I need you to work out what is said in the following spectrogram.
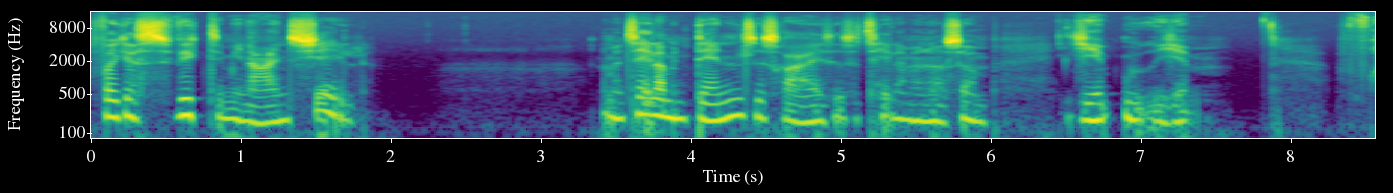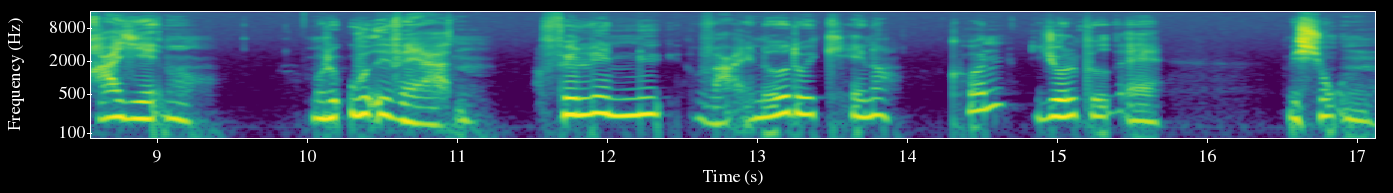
for ikke at svigte min egen sjæl. Når man taler om en dannelsesrejse, så taler man også om hjem ud hjem. Fra hjemmet må du ud i verden følge en ny vej, noget du ikke kender. Kun hjulpet af visionen,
